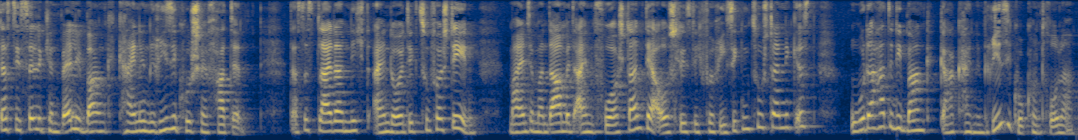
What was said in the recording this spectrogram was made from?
dass die Silicon Valley Bank keinen Risikochef hatte. Das ist leider nicht eindeutig zu verstehen. Meinte man damit einen Vorstand, der ausschließlich für Risiken zuständig ist, oder hatte die Bank gar keinen Risikokontroller?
